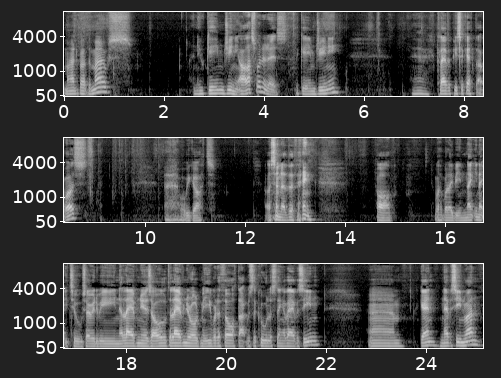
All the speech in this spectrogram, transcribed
Mad about the mouse. A new Game Genie. Oh, that's what it is. The Game Genie. Yeah, clever piece of kit that was. Uh, what we got? That's another thing. Oh, what would I be? 1992, so I would have been 11 years old. 11 year old me would have thought that was the coolest thing I've ever seen. Um, again, never seen one.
